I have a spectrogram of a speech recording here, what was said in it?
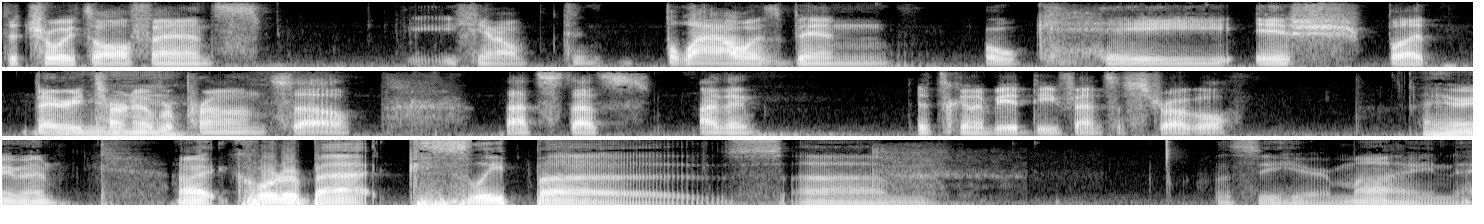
Detroit's offense, you know, Blough has been okay-ish, but very Yeah. turnover prone. So that's that's I think it's going to be a defensive struggle. I hear you, man. All right, quarterback sleepers. Um, let's see here. Mine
